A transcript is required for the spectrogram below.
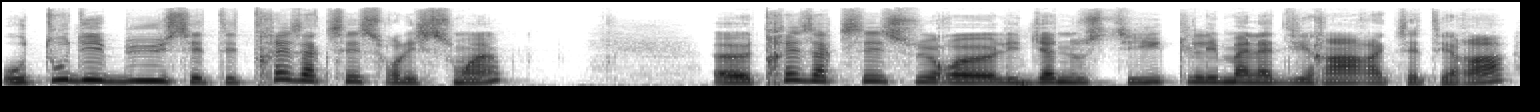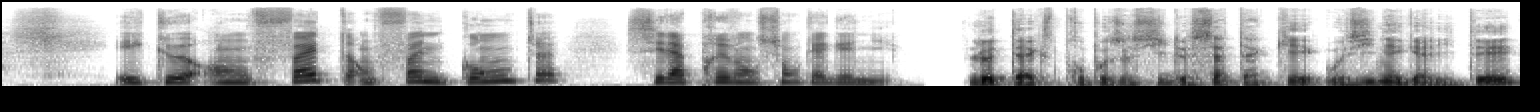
au tout début, c'était très axé sur les soins, euh, très axé sur euh, les diagnostics, les maladies rares, etc. Et que, en fait, en fin de compte, c'est la prévention qui a gagné. Le texte propose aussi de s'attaquer aux inégalités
